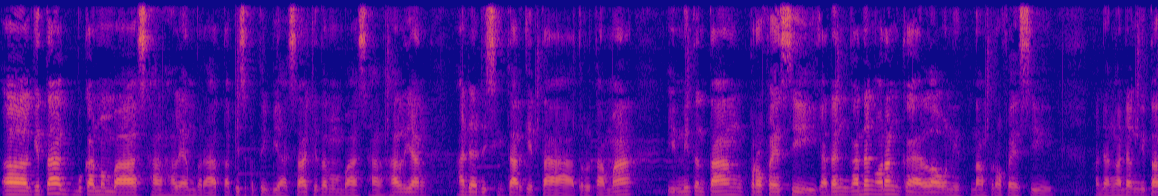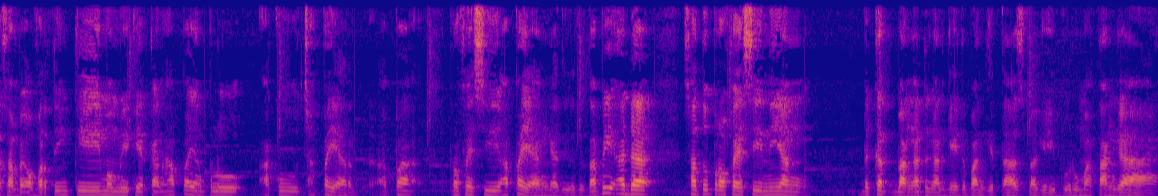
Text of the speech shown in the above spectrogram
Eh, kita bukan membahas hal-hal yang berat tapi seperti biasa kita membahas hal-hal yang ada di sekitar kita terutama ini tentang profesi. Kadang-kadang orang galau nih tentang profesi. Kadang-kadang kita sampai overthinking memikirkan apa yang perlu aku capai ya apa profesi apa ya kayak gitu. Tapi ada satu profesi ini yang dekat banget dengan kehidupan kita sebagai ibu rumah tangga.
